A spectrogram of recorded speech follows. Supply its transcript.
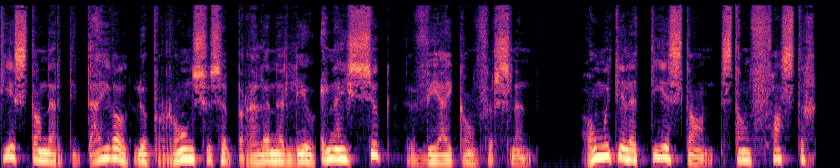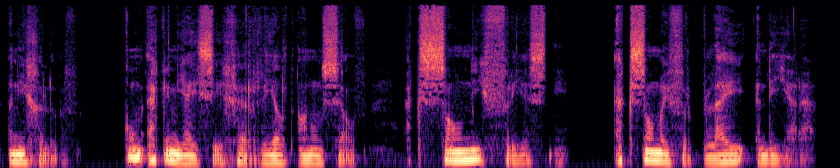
teestander die duiwel loop rond soos 'n brullende leeu en hy soek wie hy kan verslind. Hom moet julle teestaan, staan vastig in die geloof. Kom ek en jy sê gereeld aan onsself, ek sal nie vrees nie. Ek sal my verbly in die Here.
